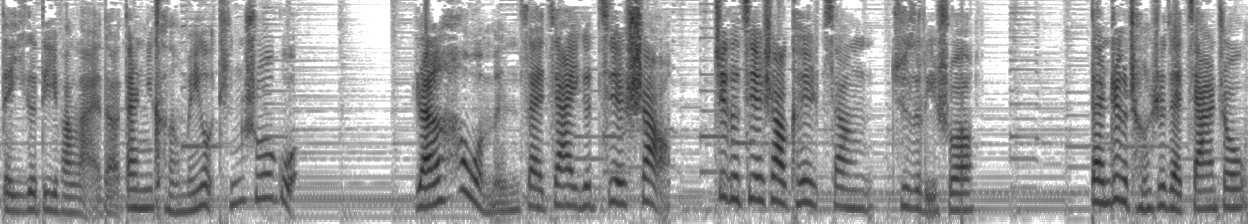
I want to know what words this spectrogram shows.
的一个地方来的，但是你可能没有听说过。然后我们再加一个介绍，这个介绍可以像句子里说，但这个城市在加州，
